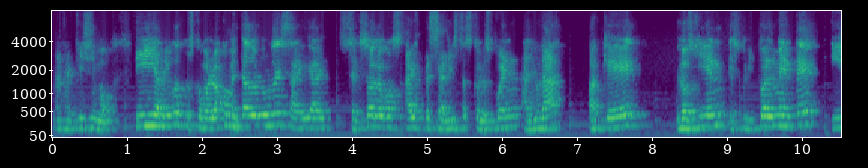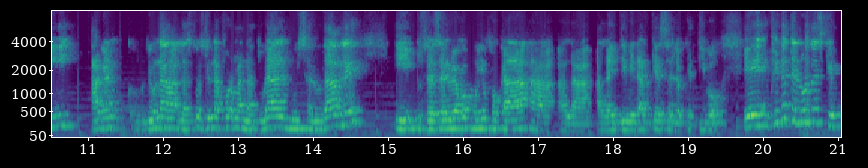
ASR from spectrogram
Perfectísimo. Y amigos, pues como lo ha comentado Lourdes, ahí hay sexólogos, hay especialistas que los pueden ayudar a que los guíen espiritualmente y hagan de una, las cosas de una forma natural, muy saludable y pues desde luego muy enfocada a, la, a la, intimidad que es el objetivo. Eh, fíjate Lourdes que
